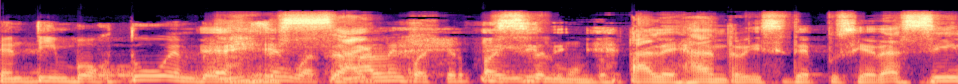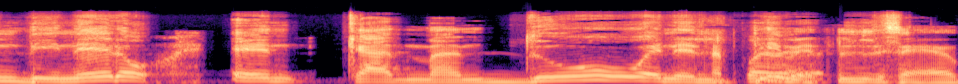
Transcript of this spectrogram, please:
en Timbuktu, en Belice, en Guatemala, en cualquier país del mundo. Alejandro, y si te pusieras sin dinero en Katmandú en el Tíbet. Se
